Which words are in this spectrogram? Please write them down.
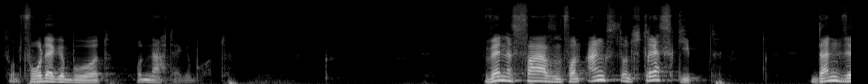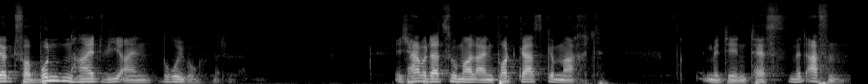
schon vor der Geburt und nach der Geburt. Wenn es Phasen von Angst und Stress gibt, dann wirkt Verbundenheit wie ein Beruhigungsmittel. Ich habe dazu mal einen Podcast gemacht mit den Tests mit Affen.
